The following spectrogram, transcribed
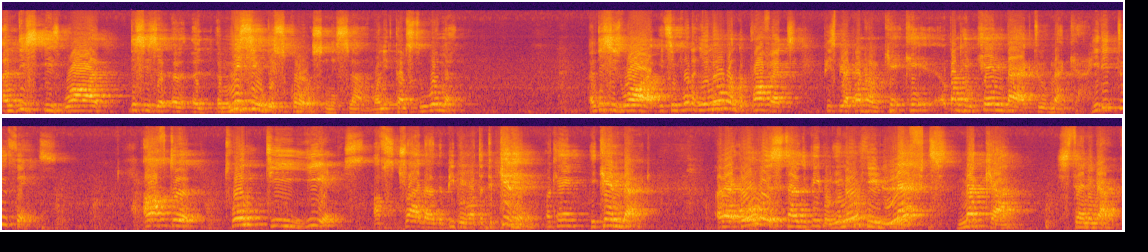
And this is why this is a, a, a, missing discourse in Islam when it comes to women. And this is why it's important. You know when the Prophet, peace be upon him, came, upon him, came back to Mecca, he did two things. After 20 years of struggle, the people wanted to kill him, okay? He came back. And I always tell the people, you know, he left Mecca standing up.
